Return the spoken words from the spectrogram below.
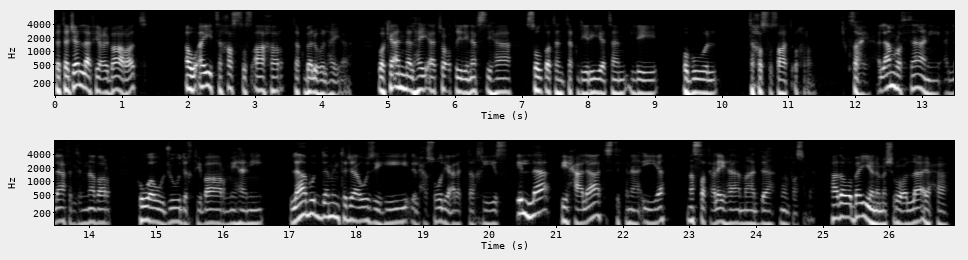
تتجلى في عبارة أو أي تخصص آخر تقبله الهيئة وكأن الهيئة تعطي لنفسها سلطة تقديرية لقبول تخصصات أخرى. صحيح الأمر الثاني اللافت للنظر هو وجود اختبار مهني لا بد من تجاوزه للحصول على الترخيص إلا في حالات استثنائية نصت عليها مادة منفصلة. هذا وبين مشروع اللائحة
